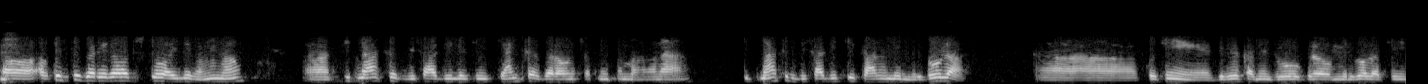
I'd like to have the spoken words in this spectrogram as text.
अब त्यस्तै गरेर जस्तो अहिले भनौँ न कीटनाशक विषादीले चाहिँ क्यान्सर गराउन सक्ने सम्भावना कीटनाशक विषादीकै कारणले मृगौला को चाहिँ दीर्घकालीन रोग र मृगौला चाहिँ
